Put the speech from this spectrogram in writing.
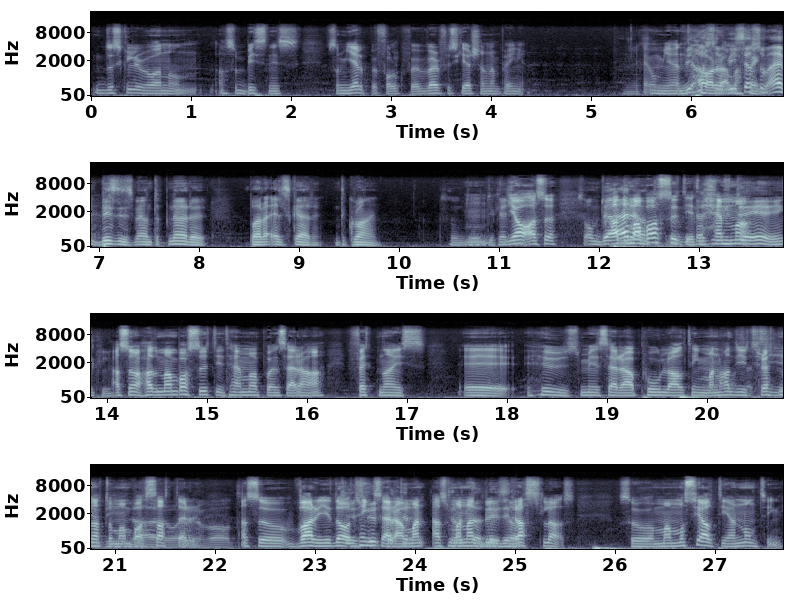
då skulle det vara någon, alltså business som hjälper folk för varför ska jag tjäna pengar? Om jag inte Vi- har alltså, alla Vissa pengar. som är business med entreprenörer bara älskar the grind. Så du, Mm. du kanske, Ja alltså, du hade man bara suttit hemma- Du alltså hade man bara suttit hemma på en så här ah, fett nice eh, hus med så här pool och allting, man Ja, hade ju tröttnat om man bara satt där jag vad. Alltså varje dag, tänk såhär, man, alltså man hade blivit sant. rastlös Så man måste ju alltid göra någonting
